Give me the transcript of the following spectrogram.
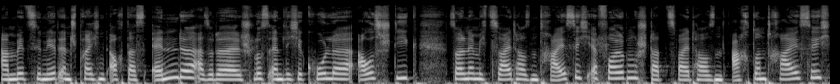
Ambitioniert entsprechend auch das Ende, also der schlussendliche Kohleausstieg soll nämlich 2030 erfolgen statt 2038.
